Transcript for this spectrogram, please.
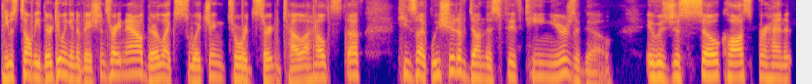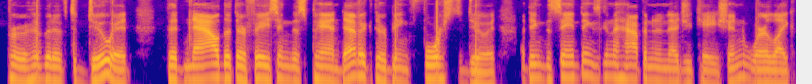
He was telling me they're doing innovations right now. They're like switching towards certain telehealth stuff. He's like we should have done this 15 years ago it was just so cost prohibitive to do it that now that they're facing this pandemic they're being forced to do it. I think the same thing's going to happen in education where like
